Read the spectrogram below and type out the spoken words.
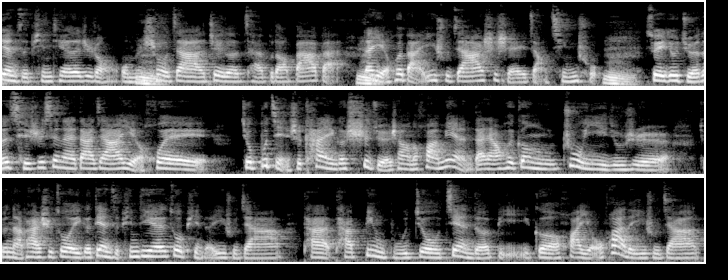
电子拼贴的这种，我们售价这个才不到八百，但也会把艺术家是谁讲清楚。嗯。所以就觉得其实现在大家也会。就不仅是看一个视觉上的画面，大家会更注意，就是就哪怕是做一个电子拼贴作品的艺术家，他他并不就见得比一个画油画的艺术家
